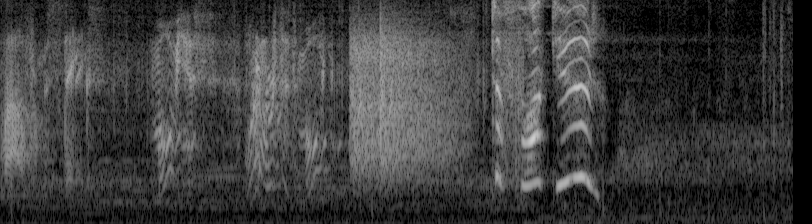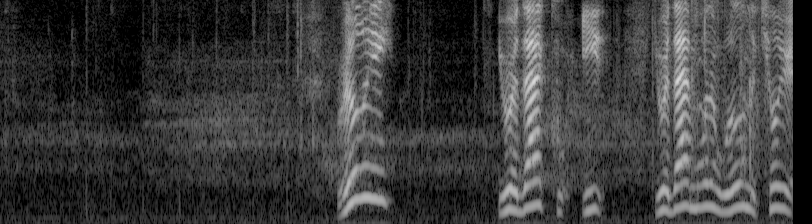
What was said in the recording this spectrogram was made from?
allow for mistakes. Mobius? What on earth is Mobius? What the fuck, dude? Really? You were that you were that more than willing to kill your,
